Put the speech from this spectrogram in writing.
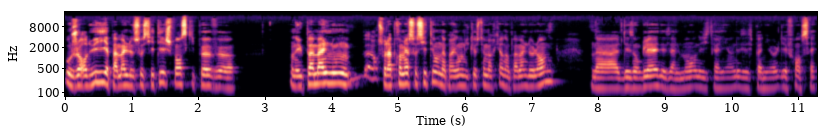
aujourd'hui, il y a pas mal de sociétés, je pense, qui peuvent. On a eu pas mal nous. Alors sur la première société, on a par exemple du customer care dans pas mal de langues. On a des Anglais, des Allemands, des Italiens, des Espagnols, des Français.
